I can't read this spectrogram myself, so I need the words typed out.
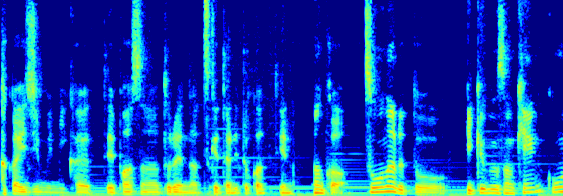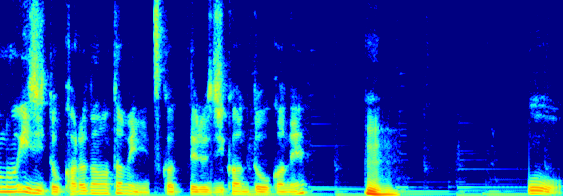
高いジムに通ってパーソナルトレーナーつけたりとかっていうの。なんか、そうなると、結局その健康の維持と体のために使ってる時間とお金うん。を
